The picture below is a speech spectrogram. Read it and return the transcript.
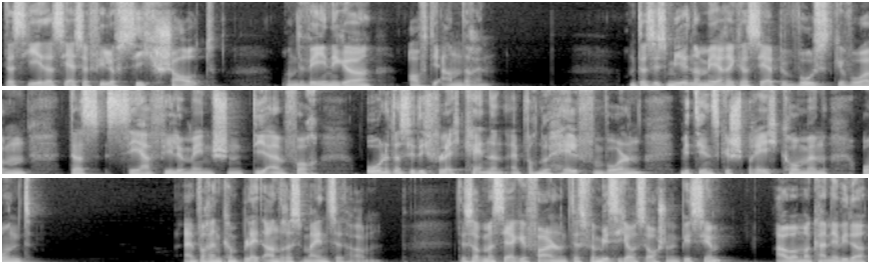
dass jeder sehr, sehr viel auf sich schaut und weniger auf die anderen. Und das ist mir in Amerika sehr bewusst geworden, dass sehr viele Menschen, die einfach, ohne dass sie dich vielleicht kennen, einfach nur helfen wollen, mit dir ins Gespräch kommen und einfach ein komplett anderes Mindset haben. Das hat mir sehr gefallen und das vermisse ich auch schon ein bisschen. Aber man kann ja wieder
